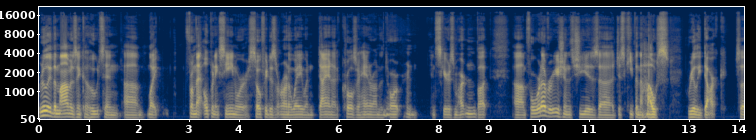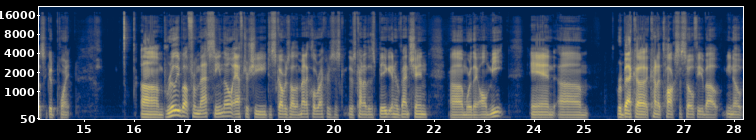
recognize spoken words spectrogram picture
really the mom is in cahoots and um, like from that opening scene where Sophie doesn't run away when Diana curls her hand around the door and, and scares Martin. But um, for whatever reason, she is uh, just keeping the house really dark. So that's a good point. Um, really, but from that scene though, after she discovers all the medical records, there's, there's kind of this big intervention um, where they all meet, and um, Rebecca kind of talks to Sophie about you know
